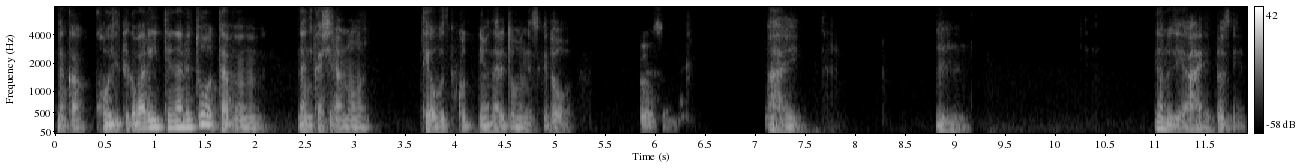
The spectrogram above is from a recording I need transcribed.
なんか効率が悪いってなると、多分何かしらの手を打つことにはなると思うんですけど、そうですよね。はい。うん。なので、はい、そうですね。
